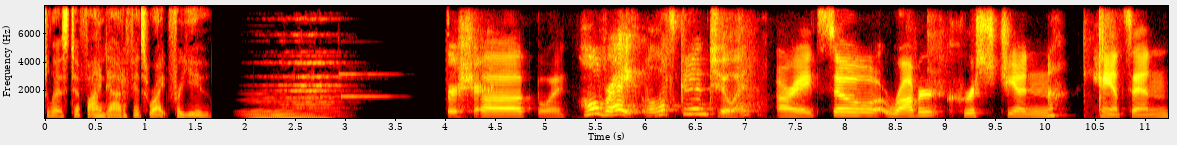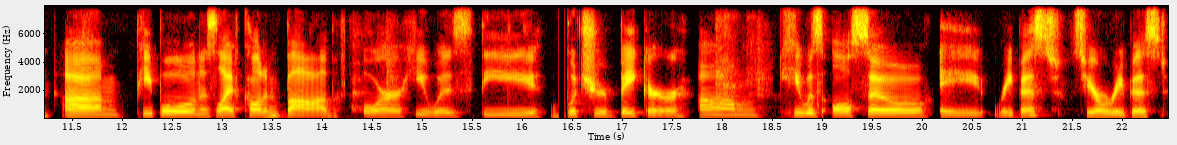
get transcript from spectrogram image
to find out if it's right for you. For sure. Fuck boy. All right, well, let's get into it. All right. So Robert Christian Hansen, um, people in his life called him Bob, or he was the butcher baker. Um, he was also a rapist, serial rapist,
